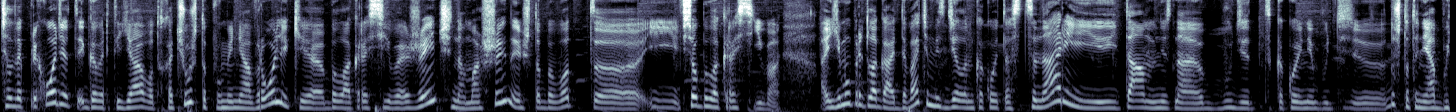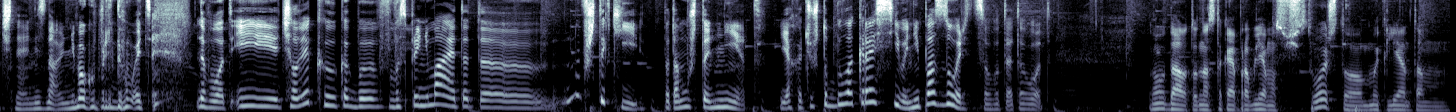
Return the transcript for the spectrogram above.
человек приходит и говорит, я вот хочу, чтобы у меня в ролике была красивая женщина, машина, и чтобы вот э, и все было красиво. А ему предлагают, давайте мы сделаем какой-то сценарий, и там, не знаю, будет какой-нибудь, э, ну что-то необычное, не знаю, не могу придумать. Вот, и человек э, как бы воспринимает это ну, в штыки, потому что нет, я хочу, чтобы было красиво, не позориться вот это вот. Ну да, вот у нас такая проблема существует, что мы клиентам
